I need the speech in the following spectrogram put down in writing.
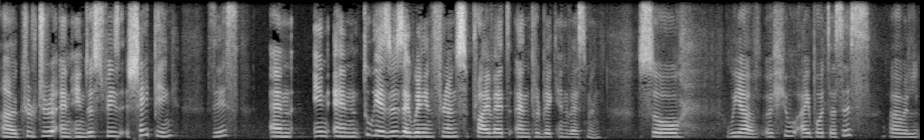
uh, culture, and industries shaping this, and, in, and together they will influence private and public investment. So we have a few hypotheses. I will,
